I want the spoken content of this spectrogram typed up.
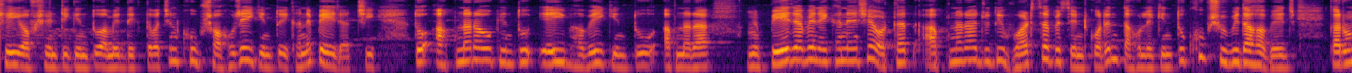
সেই অপশানটি কিন্তু আমি দেখতে পাচ্ছেন খুব সহজেই কিন্তু এখানে পেয়ে যাচ্ছি। তো আপনারাও কিন্তু এইভাবেই কিন্তু আপনারা পেয়ে যাবেন এখানে এসে। অর্থাৎ আপনারা যদি হোয়াটসঅ্যাপে সেন্ড করেন তাহলে কিন্তু খুব সুবিধা হবে। কারণ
